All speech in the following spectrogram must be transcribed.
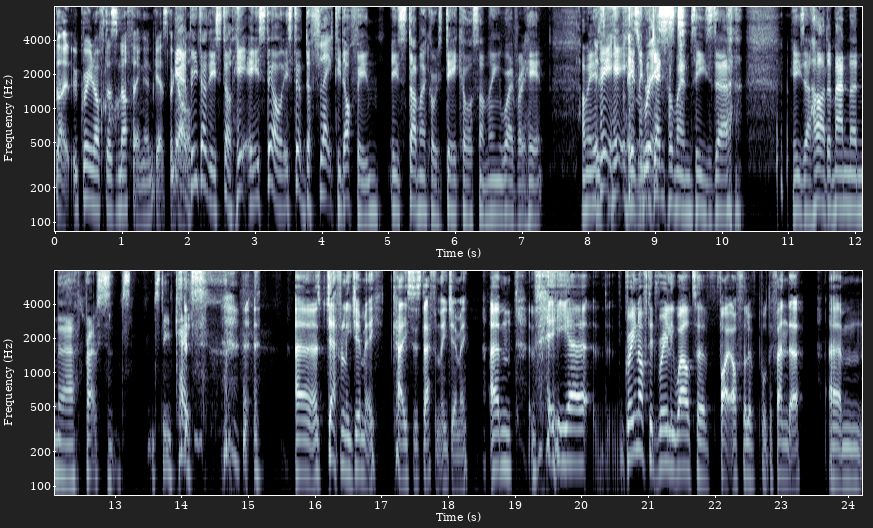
like Greenhoff does nothing and gets the Yeah, goal. but he. He's still hit. It's still it's still deflected off him, his stomach or his dick or something, wherever it hit. I mean, if His- it hit his him in the gentleman's, he's uh, he's a harder man than uh, perhaps Steve Case. Uh, definitely Jimmy. Case is definitely Jimmy. Um, the uh, Greenhoff did really well to fight off the Liverpool defender um,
